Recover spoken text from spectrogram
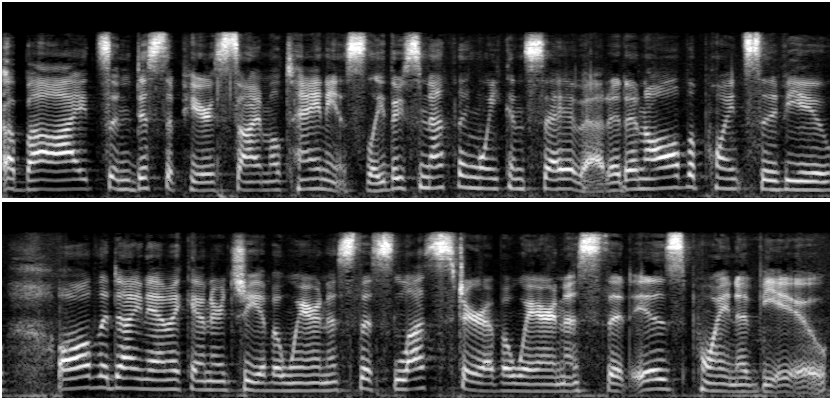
abides and disappears simultaneously. There's nothing we can say about it. And all the points of view, all the dynamic energy of awareness, this luster of awareness that is point of view,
